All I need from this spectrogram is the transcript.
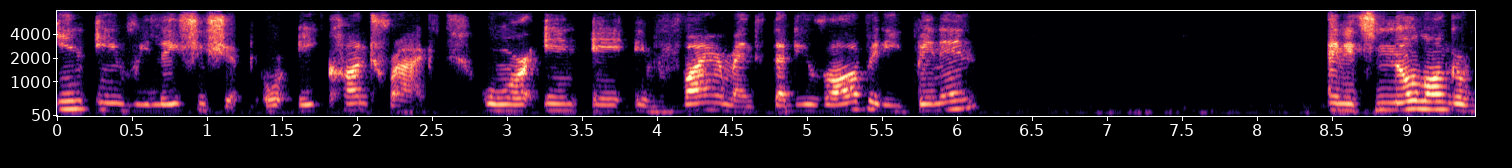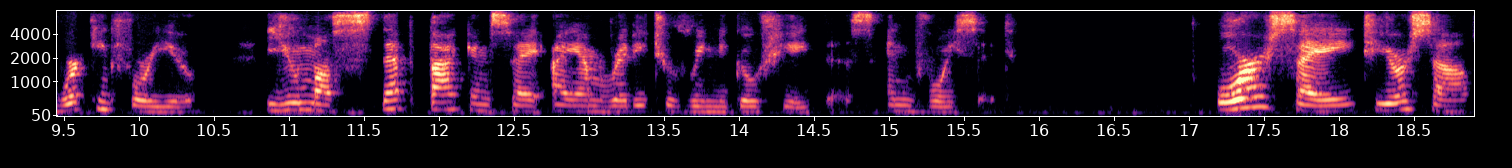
in a relationship or a contract or in an environment that you've already been in, and it's no longer working for you, you must step back and say, I am ready to renegotiate this and voice it. Or say to yourself,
